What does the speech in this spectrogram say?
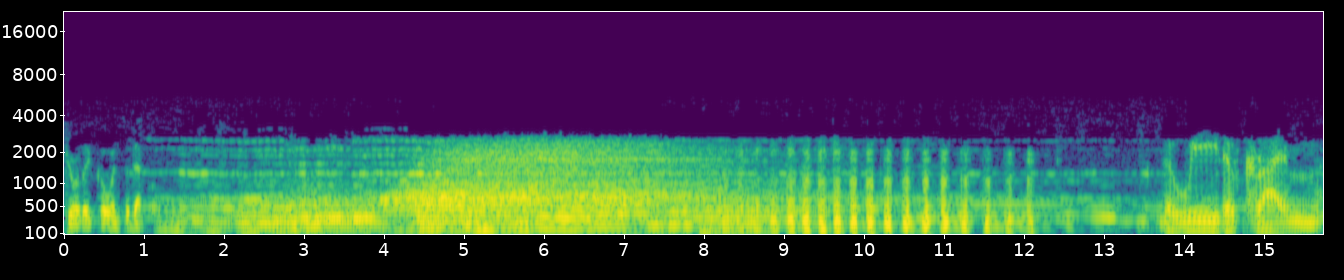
purely coincidental. the weed of crime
